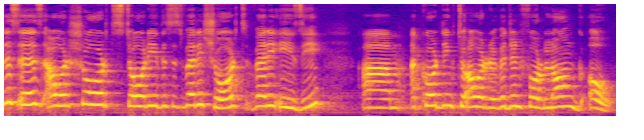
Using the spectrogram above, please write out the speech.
this is our short story. This is very short, very easy. Um, according to our revision for long O.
